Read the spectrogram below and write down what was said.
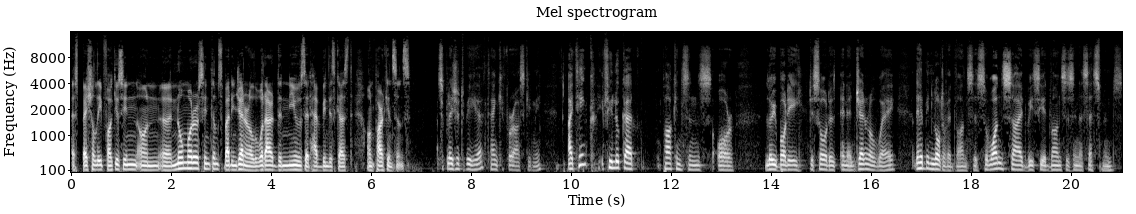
especially focusing on uh, no motor symptoms, but in general, what are the news that have been discussed on Parkinson's? It's a pleasure to be here. Thank you for asking me. I think if you look at Parkinson's or Lewy body disorders in a general way, there have been a lot of advances. So, one side we see advances in assessments,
